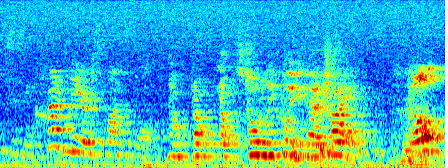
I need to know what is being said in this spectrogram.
this is incredibly irresponsible. No, no, no, it's totally cool. You gotta try it. No,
